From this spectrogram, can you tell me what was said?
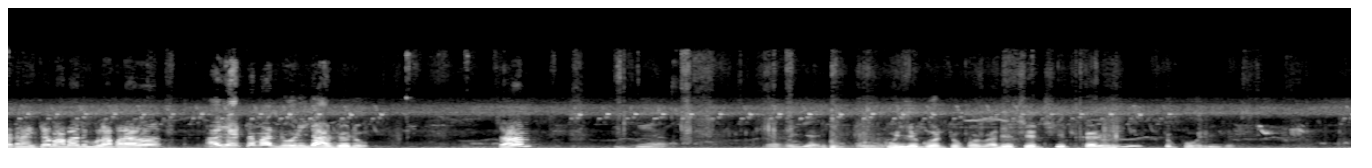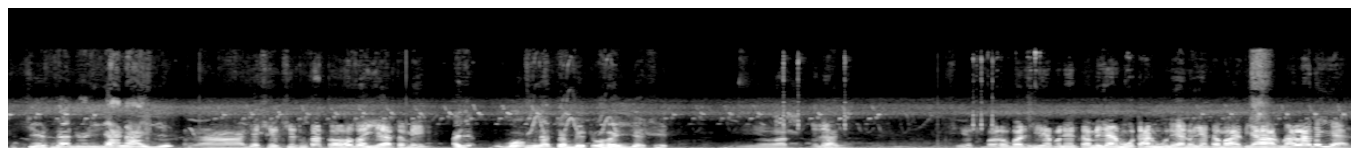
એકણા કેમ આ બાજુ ભૂલા પડાયો? આ યાર તમારે જોડી જ આવજો તો ચમ? કુઈએ ગોળ ચોપડવા અને શેઠ શેઠ કરું ને તો ભોલી જાય. શેઠના જોડી જ્યાં ના આવીએ. હા યાર શેઠ શેઠ કા કરો છો યાર તમે? ગોમના તમે તો હઈ ગયા શેઠ. એ વાત એટલે શેઠ બરોબર છે પણ તમે યાર મોટા ને હું એનો યાર તમારે ત્યાં સારું ના લાગે યાર.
